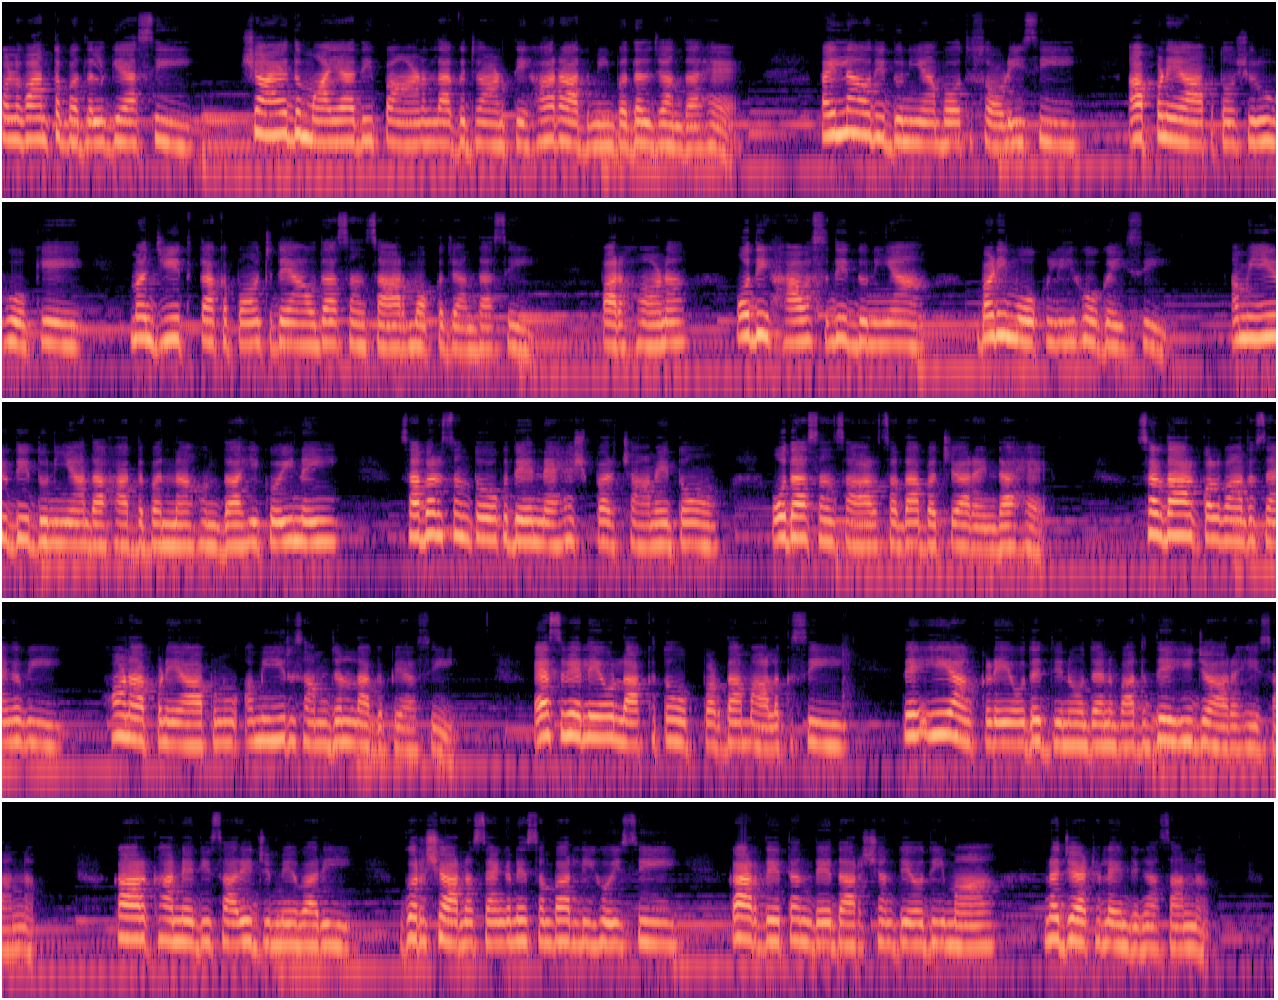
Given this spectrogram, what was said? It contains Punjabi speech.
ਕੁਲਵੰਤ ਬਦਲ ਗਿਆ ਸੀ। ਸ਼ਾਇਦ ਮਾਇਆ ਦੀ ਪਾਣ ਲੱਗ ਜਾਣ ਤੇ ਹਰ ਆਦਮੀ ਬਦਲ ਜਾਂਦਾ ਹੈ। ਪਹਿਲਾਂ ਉਹਦੀ ਦੁਨੀਆ ਬਹੁਤ ਸੌੜੀ ਸੀ। ਆਪਣੇ ਆਪ ਤੋਂ ਸ਼ੁਰੂ ਹੋ ਕੇ ਮਨਜੀਤ ਤੱਕ ਪਹੁੰਚਦਿਆਂ ਉਹਦਾ ਸੰਸਾਰ ਮੁੱਕ ਜਾਂਦਾ ਸੀ। ਪਰ ਹੁਣ ਉਹਦੀ ਹਵਸ ਦੀ ਦੁਨੀਆ ਬੜੀ ਮੋਕਲੀ ਹੋ ਗਈ ਸੀ। ਅਮੀਰ ਦੀ ਦੁਨੀਆ ਦਾ ਹੱਦ ਬੰਨਾ ਹੁੰਦਾ ਹੀ ਕੋਈ ਨਹੀਂ। ਸਬਰ ਸੰਤੋਖ ਦੇ ਨਹਿਸ਼ ਪਰਛਾਵੇਂ ਤੋਂ ਉਹਦਾ ਸੰਸਾਰ ਸਦਾ ਬਚਿਆ ਰਹਿੰਦਾ ਹੈ। ਸਰਦਾਰ ਕੁਲਵੰਤ ਸਿੰਘ ਵੀ ਹੁਣ ਆਪਣੇ ਆਪ ਨੂੰ ਅਮੀਰ ਸਮਝਣ ਲੱਗ ਪਿਆ ਸੀ। ਇਸ ਵੇਲੇ ਉਹ ਲੱਖ ਤੋਂ ਉੱਪਰ ਦਾ ਮਾਲਕ ਸੀ ਤੇ ਇਹ ਅੰਕੜੇ ਉਹਦੇ ਦਿਨੋਂ ਦਿਨ ਵੱਧਦੇ ਹੀ ਜਾ ਰਹੇ ਸਨ। ਕਾਰਖਾਨੇ ਦੀ ਸਾਰੀ ਜ਼ਿੰਮੇਵਾਰੀ ਗੁਰਸ਼ਰਨ ਸਿੰਘ ਨੇ ਸੰਭਾਲੀ ਹੋਈ ਸੀ। ਘਰ ਦੇ ਧੰਦੇ ਦਰਸ਼ਨ ਤੇ ਉਹਦੀ ਮਾਂ ਨਜੈਠ ਲੈਂਦੀਆਂ ਸਨ।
